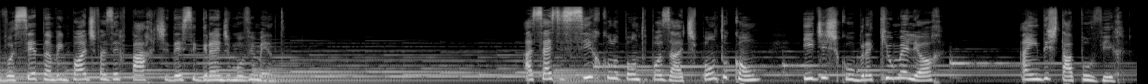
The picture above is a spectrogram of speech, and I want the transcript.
Você também pode fazer parte desse grande movimento. Acesse círculo.posate.com e descubra que o melhor ainda está por vir.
